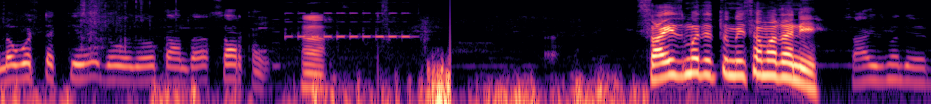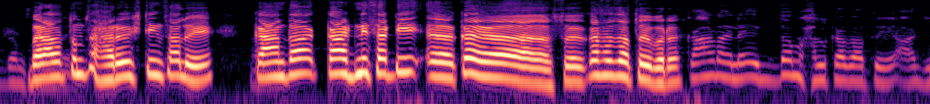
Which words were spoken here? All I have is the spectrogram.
नव्वद टक्के जवळजवळ कांदा सारखा आहे. हां. साईजमध्ये तुम्ही समाधानी आहे? साईजमध्ये एकदम बरं आता तुमचं हार्वेस्टिंग चालू आहे. कांदा काढणीसाठी अ, क- स- कसा जातोय बरं. काढायला एकदम हलका जातोय. आज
